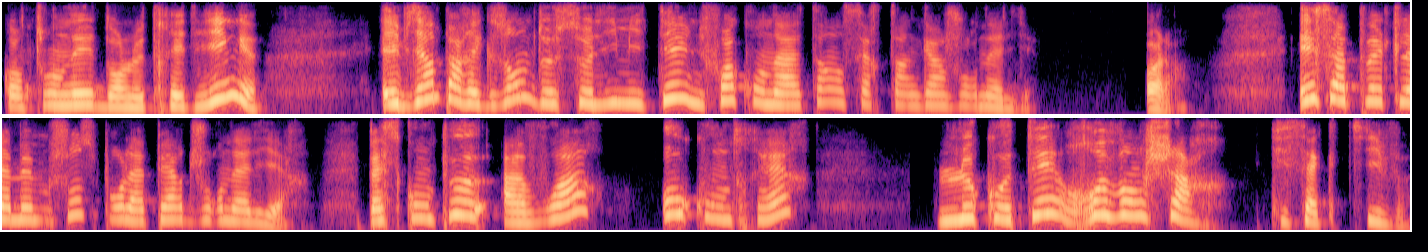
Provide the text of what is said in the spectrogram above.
quand on est dans le trading, eh bien, par exemple, de se limiter une fois qu'on a atteint un certain gain journalier. Voilà. Et ça peut être la même chose pour la perte journalière. Parce qu'on peut avoir, au contraire, le côté revanchard qui s'active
